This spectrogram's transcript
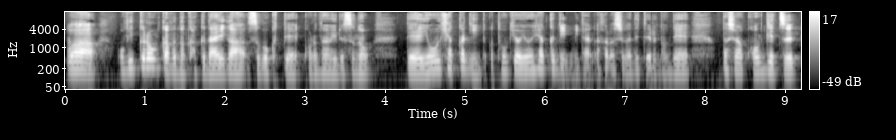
はオミクロン株の拡大がすごくて、コロナウイルスの。で、400人とか東京400人みたいな話が出てるので、私は今月、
